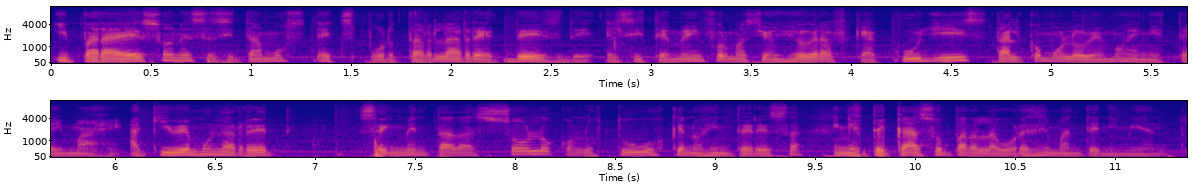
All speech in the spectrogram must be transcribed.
Y para eso necesitamos exportar la red desde el sistema de información geográfica QGIS, tal como lo vemos en esta imagen. Aquí vemos la red segmentada solo con los tubos que nos interesa, en este caso para labores de mantenimiento.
